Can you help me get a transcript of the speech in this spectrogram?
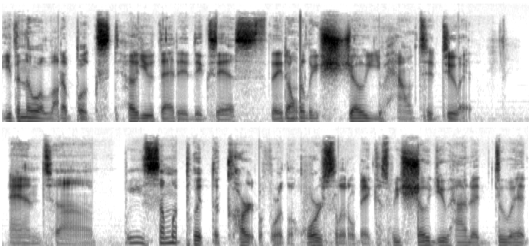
even though a lot of books tell you that it exists, they don't really show you how to do it. And uh, we somewhat put the cart before the horse a little bit because we showed you how to do it,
